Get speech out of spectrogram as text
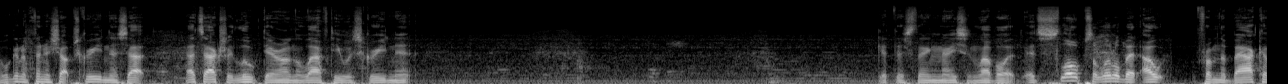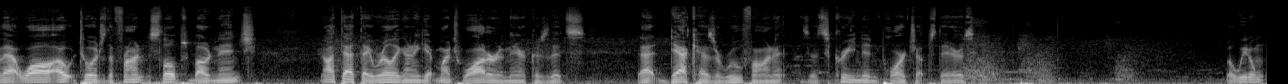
we're going to finish up screeding this. That, that's actually Luke there on the left. He was screeding it. Get this thing nice and level. It, it slopes a little bit out from the back of that wall out towards the front. It slopes about an inch. Not that they're really going to get much water in there because it's that deck has a roof on it. It's a screened in porch upstairs. But we don't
